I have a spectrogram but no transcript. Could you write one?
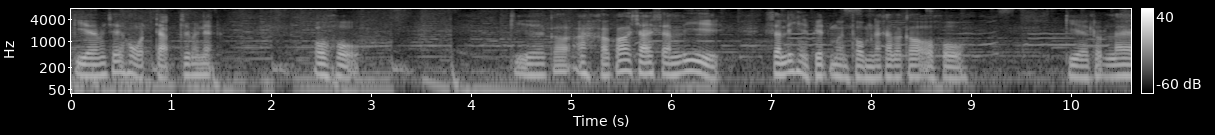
เกียร์ไม่ใช่โหดจัดใช่ไหมเนี่ย โอ้โห เกียร์ก็อะเขาก็ใช้แซนลี่แซนลี่เห็นเพชรเหมือนผมนะครับ แล้วก็โอ้โห เกียร์รถแร่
